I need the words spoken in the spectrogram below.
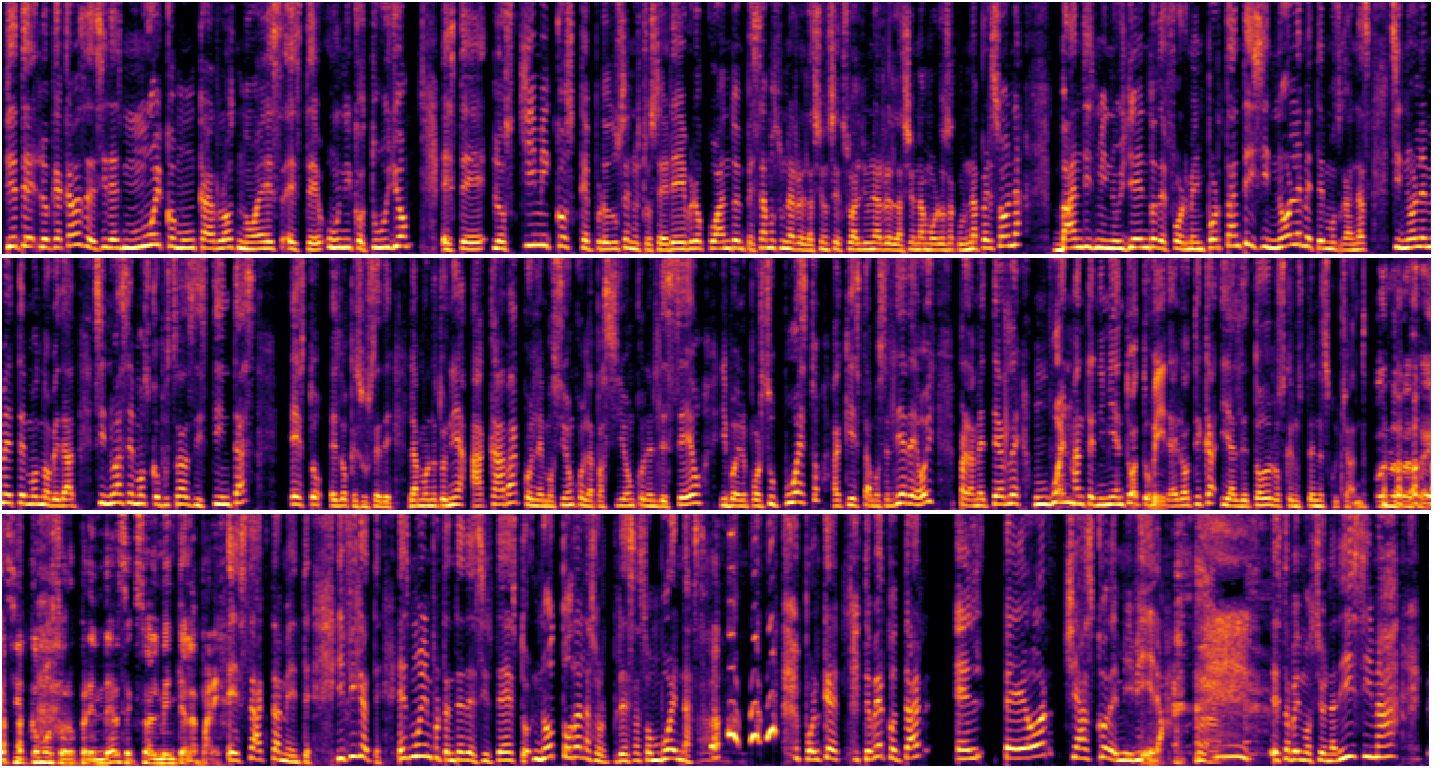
Fíjate, lo que acabas de decir es muy común, Carlos, no es este único tuyo. Este, los químicos que produce nuestro cerebro cuando empezamos una relación sexual y una relación amorosa con una persona van disminuyendo de forma importante y si no le metemos ganas, si no le metemos novedad, si no hacemos cosas distintas, esto es lo que sucede. La monotonía acaba con la emoción, con la pasión, con el deseo y bueno, por supuesto, aquí estamos el día de hoy para meterle un buen mantenimiento a tu vida erótica y al de todos los que nos estén escuchando. Nos vas a decir cómo sorprender sexualmente a la pareja. Exactamente. Y fíjate, es muy importante decirte esto, no todas las sorpresas son buenas. Porque te voy a contar el peor chasco de mi vida. Estaba emocionadísima,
